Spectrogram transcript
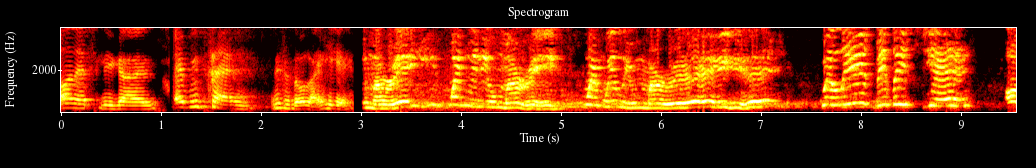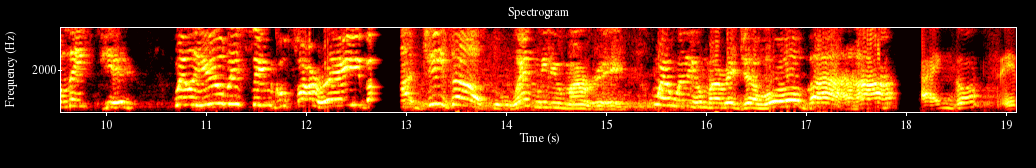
Honestly, guys, every time this is all I hear. Marry, when will you marry? When will you marry? Will it be this year or next year? Will you be single forever? Jesus, when will you marry? When will you marry Jehovah? I got a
